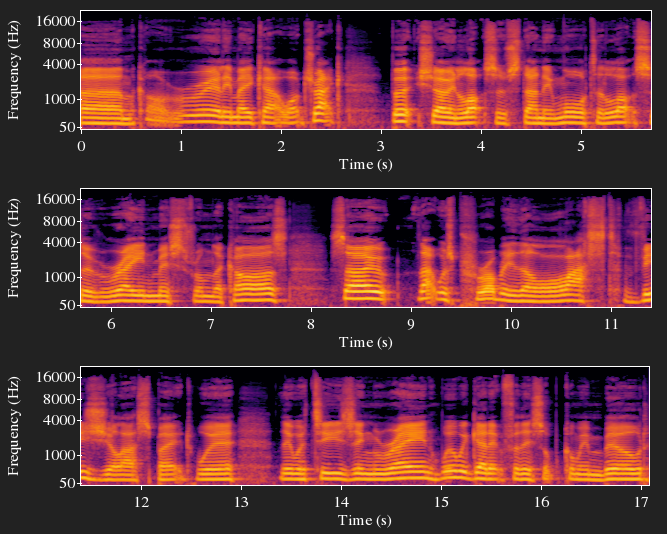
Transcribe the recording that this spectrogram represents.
Um, can't really make out what track, but showing lots of standing water, lots of rain mist from the cars. So that was probably the last visual aspect where they were teasing rain. Will we get it for this upcoming build?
